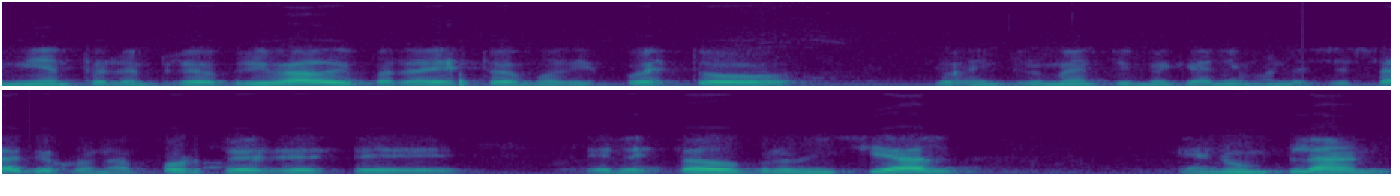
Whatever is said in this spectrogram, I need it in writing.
crecimiento del empleo privado y para esto hemos dispuesto los instrumentos y mecanismos necesarios con aportes desde el Estado provincial en un plan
